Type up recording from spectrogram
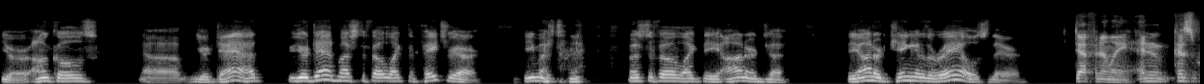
your uncles, uh, your dad. Your dad must have felt like the patriarch. He must must have felt like the honored uh, the honored king of the rails there. Definitely, and because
